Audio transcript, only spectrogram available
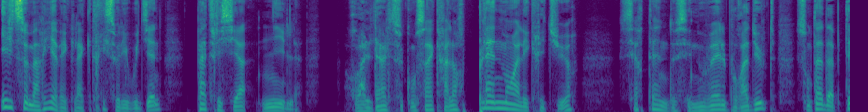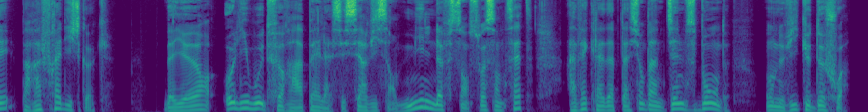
il se marie avec l'actrice hollywoodienne Patricia Neal. Roald se consacre alors pleinement à l'écriture. Certaines de ses nouvelles pour adultes sont adaptées par Alfred Hitchcock. D'ailleurs, Hollywood fera appel à ses services en 1967 avec l'adaptation d'un James Bond, On ne vit que deux fois,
